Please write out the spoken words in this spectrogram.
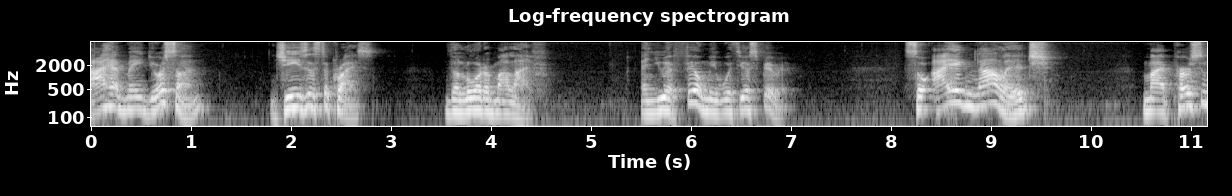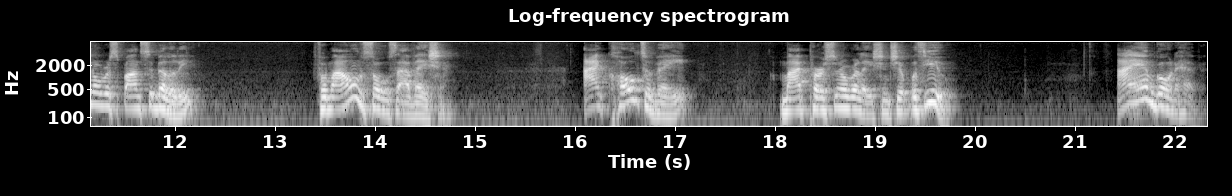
I have made your son, Jesus the Christ, the Lord of my life and you have filled me with your spirit. So I acknowledge my personal responsibility for my own soul salvation. I cultivate my personal relationship with you. I am going to heaven,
